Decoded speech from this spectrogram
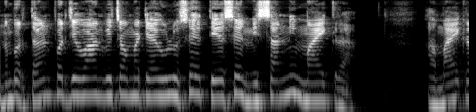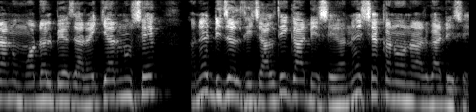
નંબર ત્રણ પર જે વાહન વેચવા માટે આવેલું છે તે છે નિશાનની માઇક્રા આ માઇક્રાનું મોડલ બે હજાર અગિયારનું છે અને ડીઝલથી ચાલતી ગાડી છે અને સેકન્ડ ઓનર ગાડી છે.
